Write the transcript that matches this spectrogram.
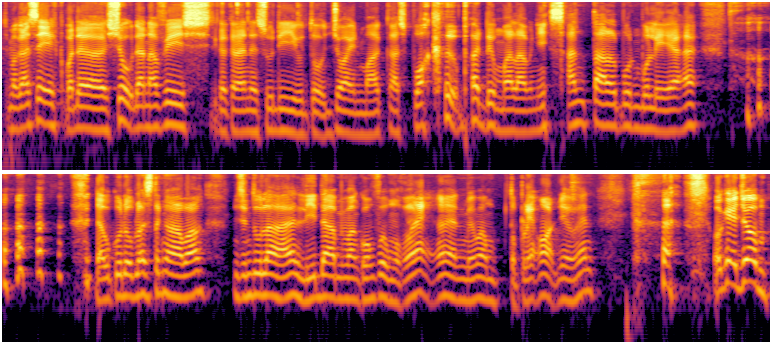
Terima kasih kepada Syuk dan Hafiz kerana sudi untuk join markas puaka pada malam ini. Santal pun boleh ya. Dah pukul 12.30 bang. Macam itulah kan. Lidah memang confirm kan. Memang terpleot je kan. Okey jom.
